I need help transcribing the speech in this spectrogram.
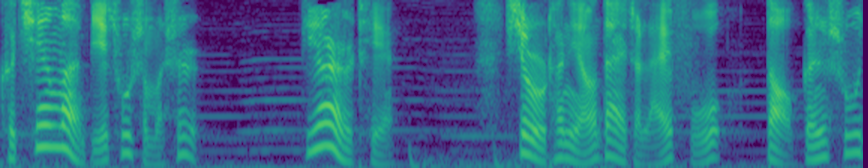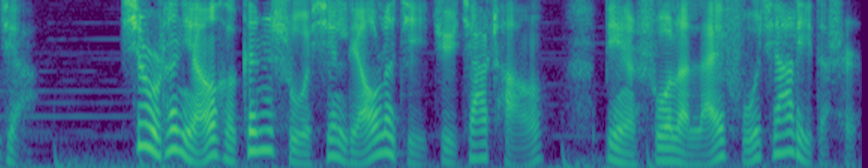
可千万别出什么事。第二天，秀他娘带着来福到根叔家。秀他娘和根叔先聊了几句家常，便说了来福家里的事。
